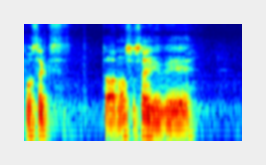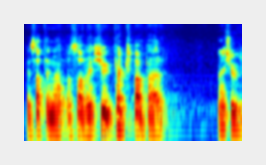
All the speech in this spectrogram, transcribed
på 16 och så säger vi... Vi satte en, vad sa vi? 20, 40 spänn per... Nej, 20.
